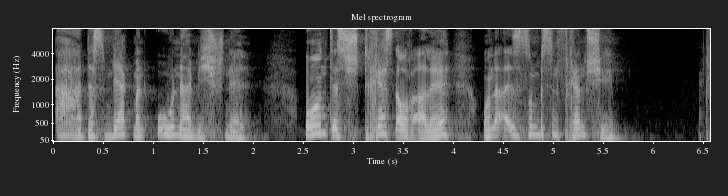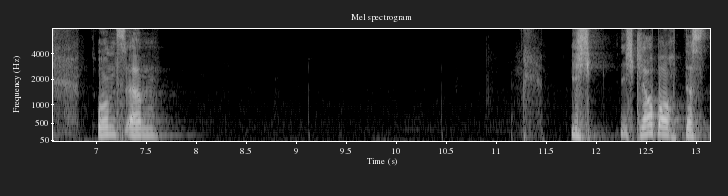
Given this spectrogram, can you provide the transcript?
ah, das merkt man unheimlich schnell. Und es stresst auch alle und es ist so ein bisschen Fremdschämen. Und ähm, ich, ich glaube auch, dass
